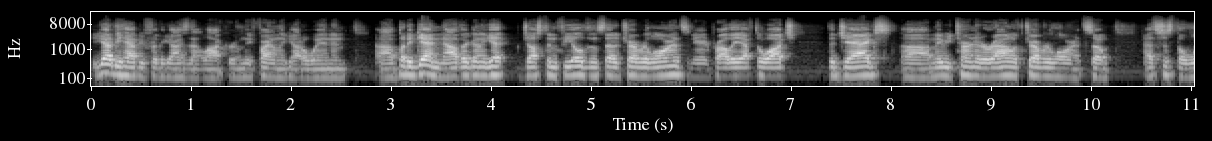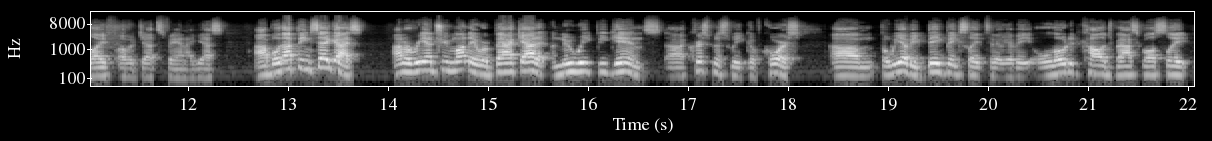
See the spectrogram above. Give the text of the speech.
you got to be happy for the guys in that locker room. They finally got a win, and uh, but again, now they're going to get Justin Fields instead of Trevor Lawrence, and you're to probably have to watch the Jags uh, maybe turn it around with Trevor Lawrence. So that's just the life of a Jets fan, I guess. Uh, but with that being said, guys, on a reentry Monday. We're back at it. A new week begins. Uh, Christmas week, of course. Um, but we have a big, big slate today. We have a loaded college basketball slate.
